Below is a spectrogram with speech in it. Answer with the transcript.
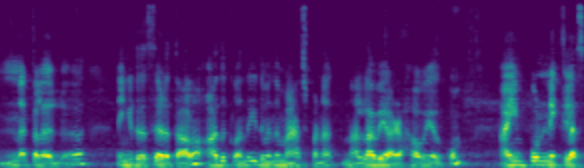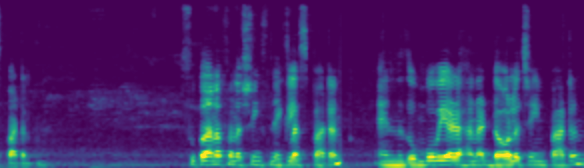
என்ன கலரில் நீங்கள் ட்ரெஸ் எடுத்தாலும் அதுக்கு வந்து இது வந்து மேட்ச் பண்ணால் நல்லாவே அழகாகவே இருக்கும். ஐம்பொன் நெக்லஸ் பேட்டர்ன் சூப்பரான ஃபினிஷிங்ஸ் நெக்லஸ் பேட்டர்ன் அண்ட் ரொம்பவே அழகான dollar chain pattern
